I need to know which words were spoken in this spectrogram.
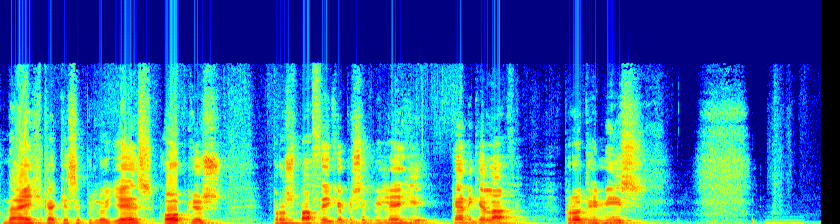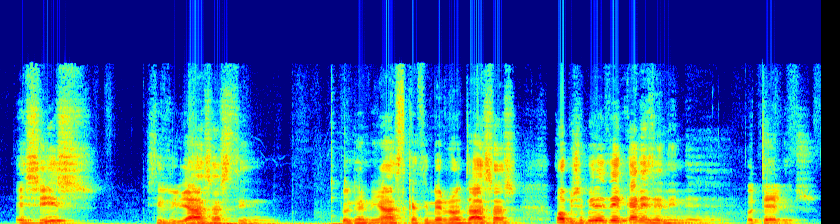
να έχει κακές επιλογές. Όποιος προσπαθεί και όποιος επιλέγει κάνει και λάθη. Πρώτοι εμείς, εσείς, στη δουλειά σας, στην οικογένειά, στην καθημερινότητά σας, όποιος επιλέγει, κανείς δεν είναι ο τέλειος.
